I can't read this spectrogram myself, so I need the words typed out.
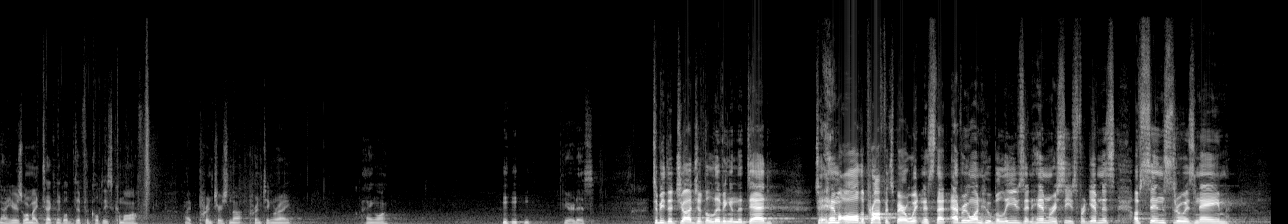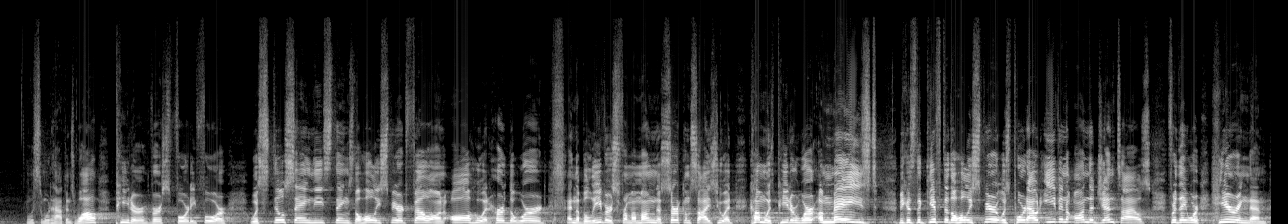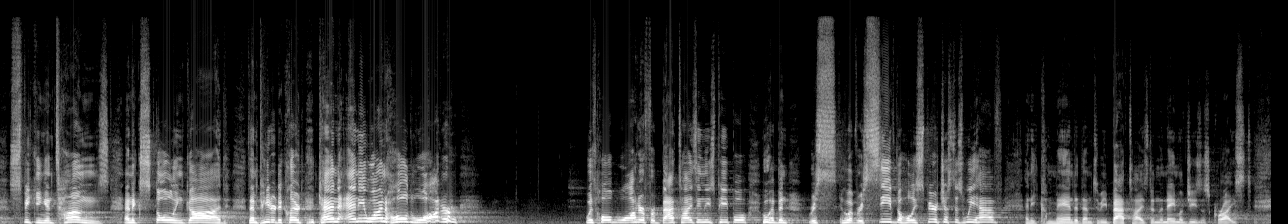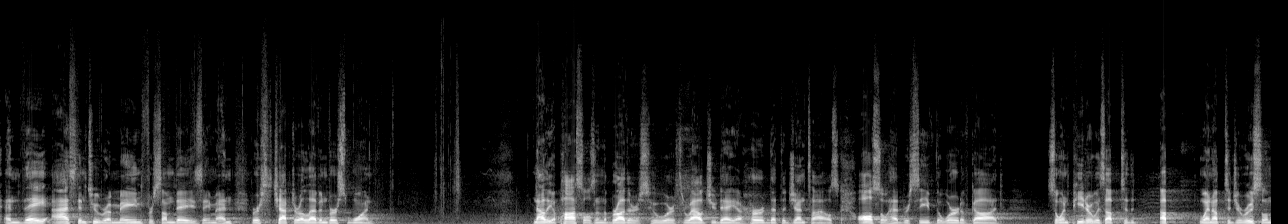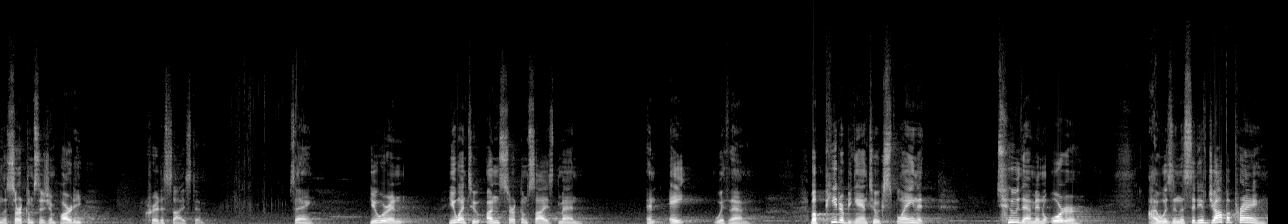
now, here's where my technical difficulties come off. My printer's not printing right. Hang on. Here it is. To be the judge of the living and the dead. To him, all the prophets bear witness that everyone who believes in him receives forgiveness of sins through his name. Listen what happens. While Peter, verse 44, was still saying these things, the Holy Spirit fell on all who had heard the word, and the believers from among the circumcised who had come with Peter were amazed because the gift of the Holy Spirit was poured out even on the Gentiles, for they were hearing them speaking in tongues and extolling God. Then Peter declared, Can anyone hold water? withhold water for baptizing these people who have, been, who have received the Holy Spirit just as we have? And he commanded them to be baptized in the name of Jesus Christ. And they asked him to remain for some days. Amen. Verse chapter 11, verse 1. Now the apostles and the brothers who were throughout Judea heard that the Gentiles also had received the word of God. So when Peter was up to the up went up to Jerusalem, the circumcision party criticized him, saying, You were in you went to uncircumcised men and ate with them. But Peter began to explain it to them in order. I was in the city of Joppa praying,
